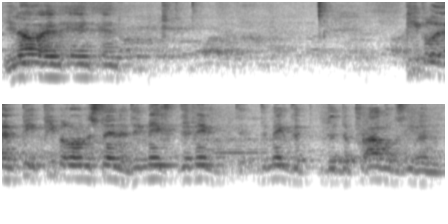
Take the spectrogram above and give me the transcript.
You know, and, and, and people and pe- people don't understand it. They make they make they make the, the, the problems even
